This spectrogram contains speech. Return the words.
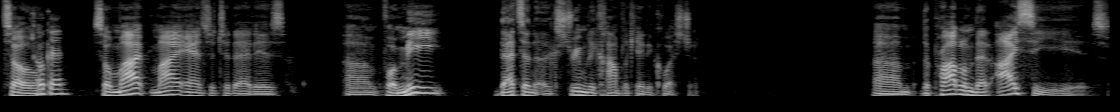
So Okay. So my my answer to that is, um, for me, that's an extremely complicated question. Um, the problem that I see is,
